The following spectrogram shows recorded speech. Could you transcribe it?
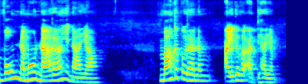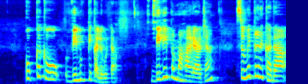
ఓం నమో నారాయణాయ. మాఘపురాణం ఐదవ అధ్యాయం. కుక్కకు విముక్తి కలుగుట. దిలీప మహారాజా సుమిత్రని కథ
